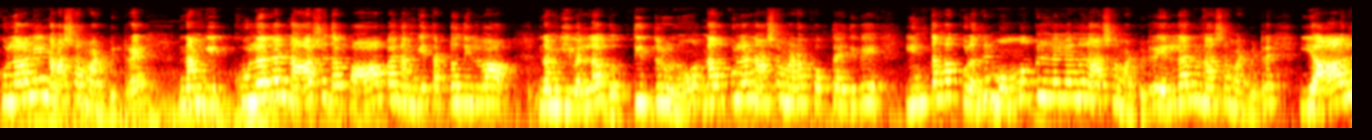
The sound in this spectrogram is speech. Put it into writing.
ಕುಲಾನೇ ನಾಶ ಮಾಡಿಬಿಟ್ರೆ ನಮಗೆ ಕುಲದ ನಾಶದ ಪಾಪ ನಮಗೆ ತಟ್ಟೋದಿಲ್ವಾ? ನಮ್ಗೆ ಇವೆಲ್ಲ ಗೊತ್ತಿದ್ರು ನಾವು ಕುಲ ನಾಶ ಮಾಡಕ್ ಹೋಗ್ತಾ ಇದೀವಿ. ಇಂತಹ ಕುಲ ಅಂದ್ರೆ ಮೊಮ್ಮಕ್ಕಳನ್ನೆಲ್ಲಾನು ನಾಶ ಮಾಡಿಬಿಟ್ರೆ ಎಲ್ಲಾನು ನಾಶ ಮಾಡಿಬಿಟ್ರೆ ಯಾರು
